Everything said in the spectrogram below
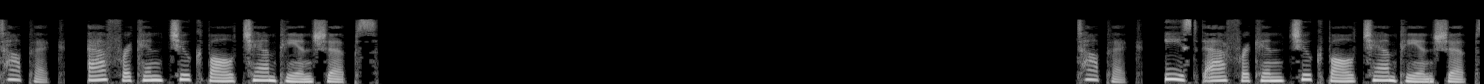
Topic: African Tchoukball Championships. Topic: East African Tchoukball Championships.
